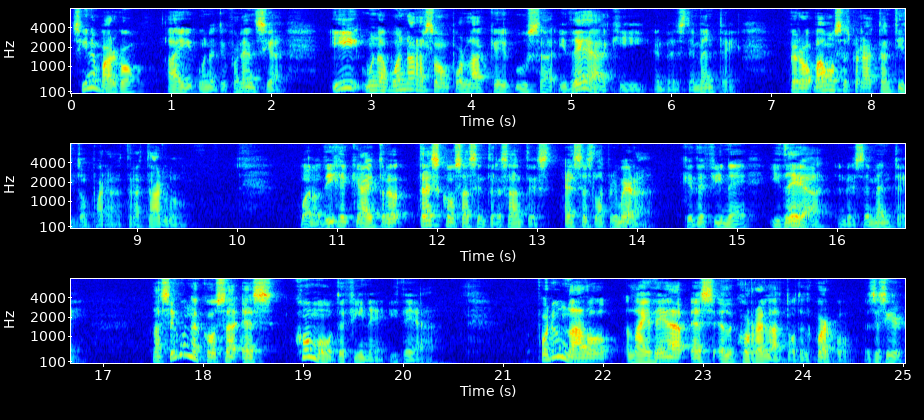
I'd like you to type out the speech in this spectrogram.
Sin embargo, hay una diferencia y una buena razón por la que usa idea aquí en vez de mente. Pero vamos a esperar tantito para tratarlo. Bueno, dije que hay tres cosas interesantes. Esa es la primera, que define idea en vez de mente. La segunda cosa es cómo define idea. Por un lado, la idea es el correlato del cuerpo, es decir,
